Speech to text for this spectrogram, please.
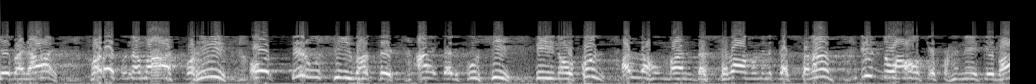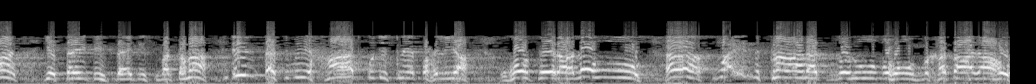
کے بجائے فرض نماز پڑھی اور پھر اسی وقت آئے کل کرسی تینوں کل اللہ سلام کا سلام ان دعاؤں کے پڑھنے کے بعد یہ تینتیس تینتیس مرتبہ ان تصویر کو جس نے پڑھ لیا وہ پھر انسانت جنوب ہو خطایا ہو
